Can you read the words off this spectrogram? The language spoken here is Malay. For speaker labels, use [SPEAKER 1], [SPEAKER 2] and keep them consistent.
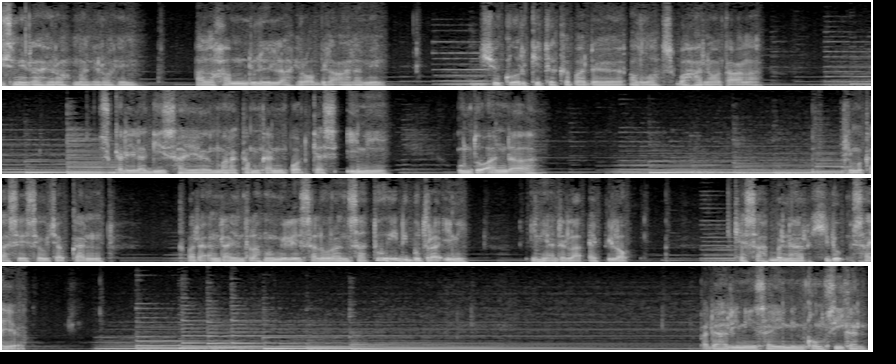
[SPEAKER 1] Bismillahirrahmanirrahim. Alhamdulillahirabbil Syukur kita kepada Allah Subhanahu Taala. Sekali lagi saya merakamkan podcast ini untuk anda. Terima kasih saya ucapkan kepada anda yang telah memilih saluran satu Edi Putra ini. Ini adalah epilog kisah benar hidup saya. Pada hari ini saya ingin kongsikan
